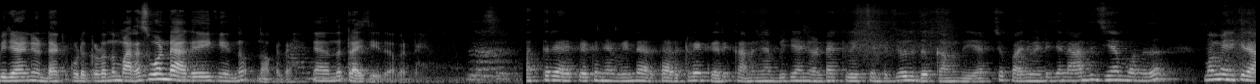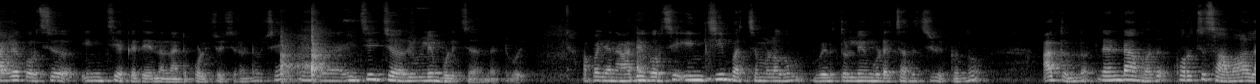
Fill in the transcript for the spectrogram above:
ബിരിയാണി ഉണ്ടാക്കി കൊടുക്കണമെന്ന് മനസ്സുകൊണ്ട് ആഗ്രഹിക്കുന്നു. നോക്കട്ടെ ഞാനൊന്ന് ട്രൈ ചെയ്ത് നോക്കട്ടെ. പത്തര ആയപ്പോഴേക്കും ഞാൻ വീണ്ടും അടുത്ത അടുക്കളയിൽ കയറി കാരണം ഞാൻ ബിരിയാണി ഉണ്ടാക്കി വെച്ച് എന്റെ ജോലി തീർക്കാമെന്ന് വിചാരിച്ചു. അപ്പോൾ അതിനുവേണ്ടി ഞാൻ ആദ്യം ചെയ്യാൻ പോകുന്നത് മമ്മി എനിക്ക് രാവിലെ കുറച്ച് ഇഞ്ചിയൊക്കെ ചെയ്ത് നന്നായിട്ട് പൊളിച്ച് വെച്ചിട്ടുണ്ട്. പക്ഷേ ഇഞ്ചിയും ചെറിയുള്ളിയും പൊളിച്ച് തന്നിട്ട് പോയി. അപ്പോൾ ഞാൻ ആദ്യം കുറച്ച് ഇഞ്ചിയും പച്ചമുളകും വെളുത്തുള്ളിയും കൂടെ ചതച്ച് വെക്കുന്നു. അതൊന്ന് രണ്ടാമത് കുറച്ച് സവാള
